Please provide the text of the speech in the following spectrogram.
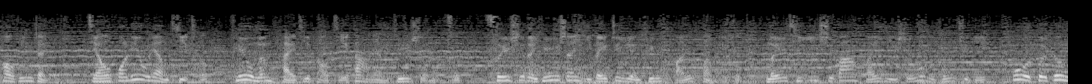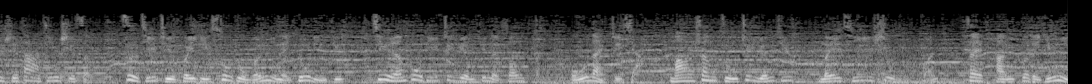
炮兵阵地，缴获六辆汽车、六门迫击炮及大量军事物资。此时的云山已被志愿军团团围住，美骑一十八团已是瓮中之鳖，沃克更是大惊失色，自己指挥以速度闻名的幽灵军，竟然不敌志愿军的双腿。无奈之下，马上组织援军。美骑一十五团在坦克的引领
